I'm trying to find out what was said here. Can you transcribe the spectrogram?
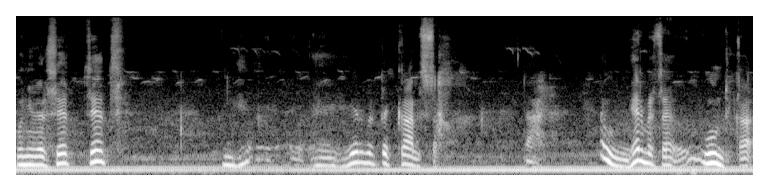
Університет е, Герберта Карлса. Так. Ну, Герберта Унд Ка-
